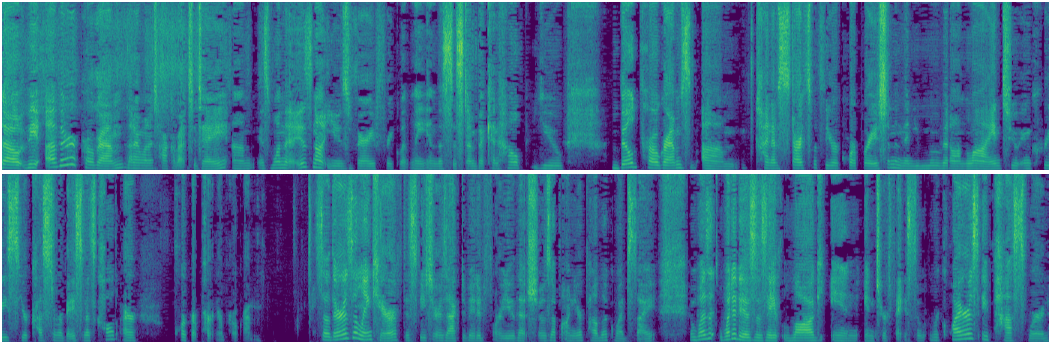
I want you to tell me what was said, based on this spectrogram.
So the other program that I want to talk about today um, is one that is not used very frequently in the system but can help you build programs um, kind of starts with your corporation and then you move it online to increase your customer base and it's called our corporate partner program. So there is a link here if this feature is activated for you that shows up on your public website. And what it, what it is is a login interface. So it requires a password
